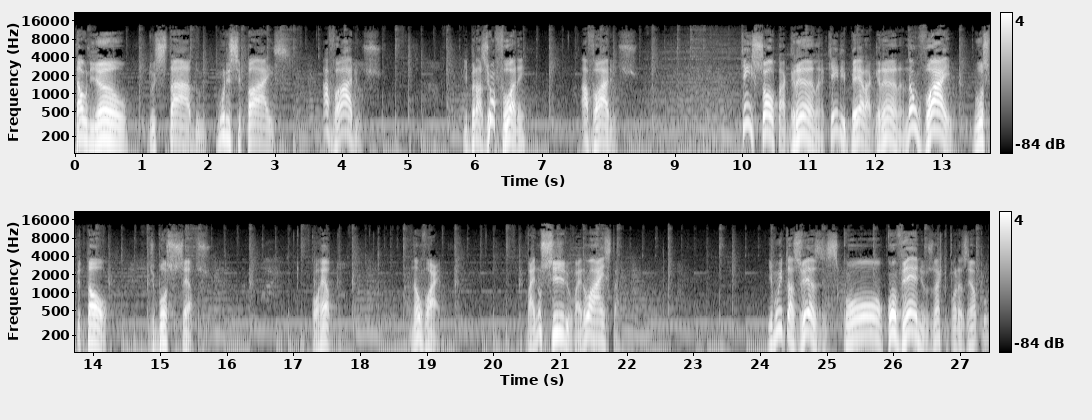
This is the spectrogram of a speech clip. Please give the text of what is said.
Da União, do Estado, municipais. Há vários. E Brasil afora, hein? Há vários. Quem solta a grana, quem libera a grana, não vai no hospital de bom sucesso. Correto? Não vai. Vai no Sírio, vai no Einstein. E muitas vezes com convênios, né, que, por exemplo,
